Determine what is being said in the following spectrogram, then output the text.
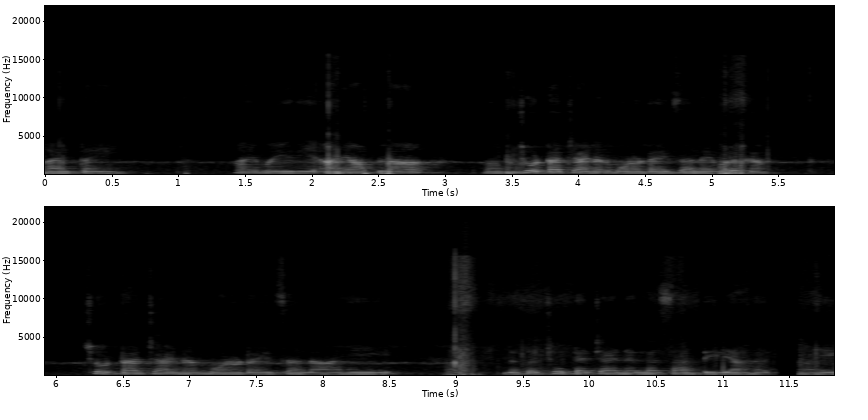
हाय ताई हाय मयुरी आणि आपला छोटा चॅनल मॉनोटाईज झाला आहे बरं का? छोटा चॅनल मॉनोटाईज झाला आहे. जसं छोट्या चॅनलला साथ दिली आहेत आहे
